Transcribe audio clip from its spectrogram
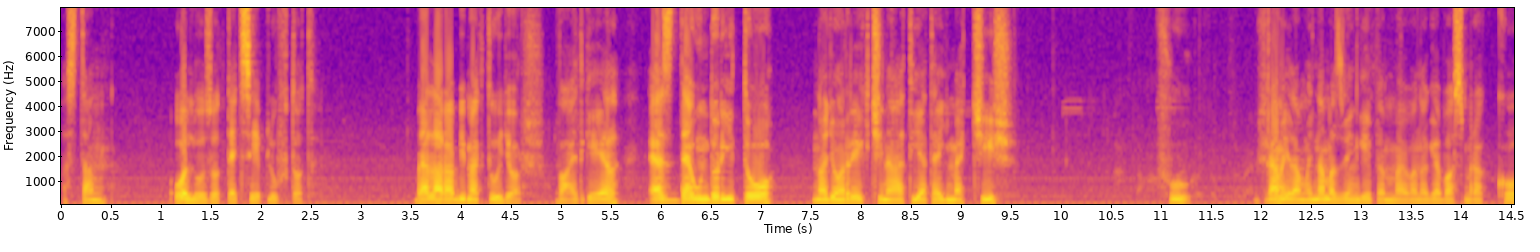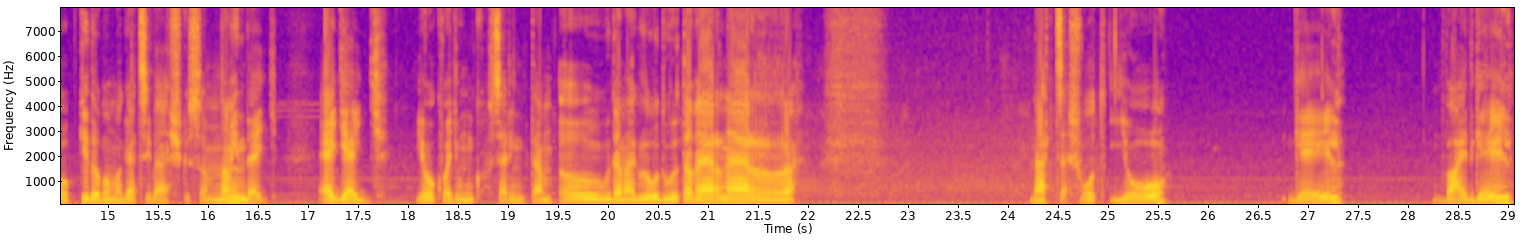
Aztán ollózott egy szép luftot. Bella Rabbi meg túl gyors. White Gale, ez de undorító. Nagyon rég csinált ilyet egy meccs is. Fú. És remélem, hogy nem az én gépemmel van a gebasz, mert akkor kidobom a gecibe, esküszöm. Na mindegy. Egy-egy. Jók vagyunk, szerintem. Ó, de meglódult a Werner. Necces volt. Jó. Gale. White Gale.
